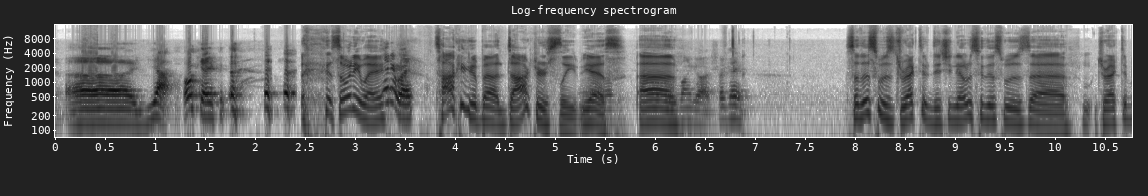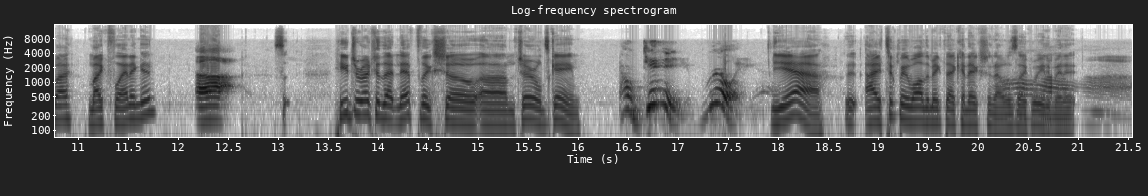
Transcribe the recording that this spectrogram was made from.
uh, yeah. Okay. so anyway, anyway. talking about Doctor Sleep. Yes. oh Uh, my gosh. Okay. so this was directed. Did you notice who this was uh, directed by? Mike Flanagan. Uh, He directed that Netflix show, um, Gerald's Game. oh, did he really? Yeah, it, I took me a while to make that connection. I was like, wait a minute. Uh,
